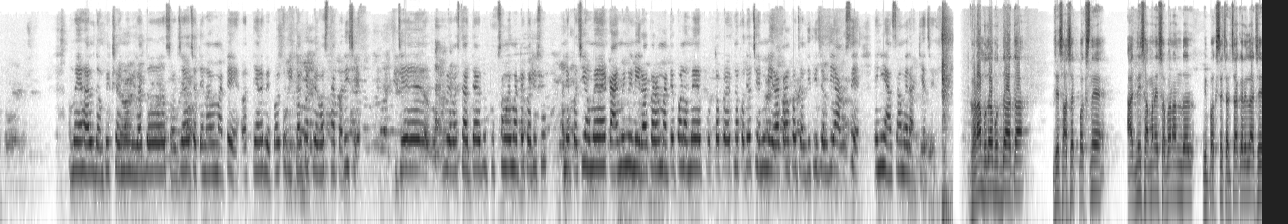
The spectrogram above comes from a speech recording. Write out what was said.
કરવામાં આવ્યા છે. અમે હાલ ડમ્પિંગ સાઇડનો વિવાદ સર્જાયો છે તેના માટે અત્યારે વૈકલ્પિક વ્યવસ્થા કરી છે. જે વ્યવસ્થા અત્યારે ટૂંક સમય માટે કરીશું અને પછી અમે કાયમીનું નિરાકરણ માટે પણ અમે પૂરતો પ્રયત્ન કર્યો છે. એનું નિરાકરણ પણ જલ્દીથી જલ્દી આવશે એની આશા અમે રાખીએ છીએ. ઘણા બધા મુદ્દા હતા જે શાસક પક્ષને આજની સામાન્ય સભાના અંદર વિપક્ષે ચર્ચા કરેલા છે.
